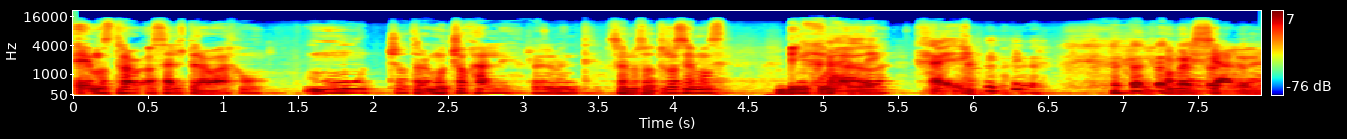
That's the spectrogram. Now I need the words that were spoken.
hemos trabajado, o sea, el trabajo, mucho, tra- mucho jale realmente. O sea, nosotros hemos vinculado Jale. El comercial, güey.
